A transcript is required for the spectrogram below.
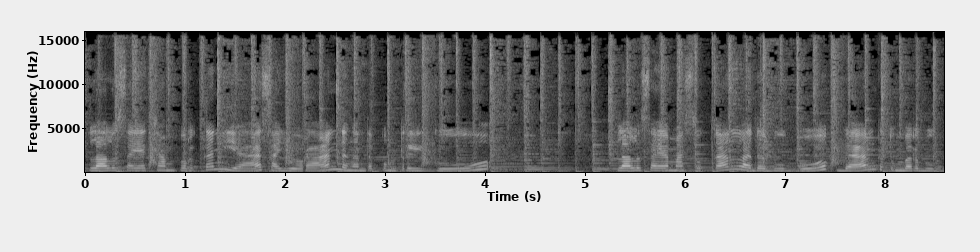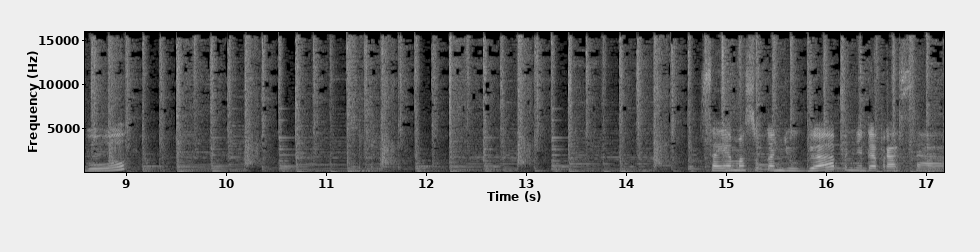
Lalu saya campurkan ya sayuran dengan tepung terigu, Lalu saya masukkan lada bubuk dan ketumbar bubuk. Saya masukkan juga penyedap rasa.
